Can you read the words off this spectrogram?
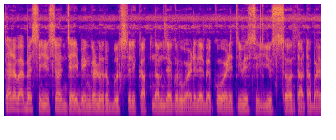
Tata bye bye see you soon ಜೈ ಬೆಂಗಳೂರು, ಬುಲ್ಸ್ ಕಪ್ ನಮ್ಮದೇ ಗುರು, ಹೊಡಿಲೇಬೇಕು, ಹೊಡಿತೀವಿ. See you soon tata bye.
